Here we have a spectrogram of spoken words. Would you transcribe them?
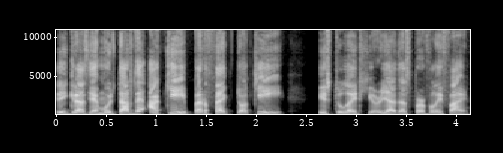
Sí, gracias. Muy tarde aquí. Perfecto, aquí. It's too late here. Yeah, that's perfectly fine.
